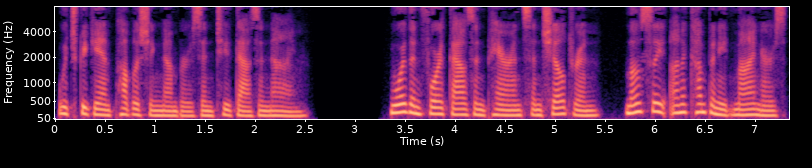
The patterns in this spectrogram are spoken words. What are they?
which began publishing numbers in 2009. More than 4,000 parents and children, mostly unaccompanied minors,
